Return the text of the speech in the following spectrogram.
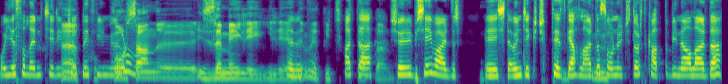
o yasaların içeriğini he, çok net bilmiyorum korsan, ama. Korsan e, izlemeyle ilgili evet. değil mi? Bir Hatta kitaplar. şöyle bir şey vardır. E, işte önce küçük tezgahlarda sonra 3-4 katlı binalarda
